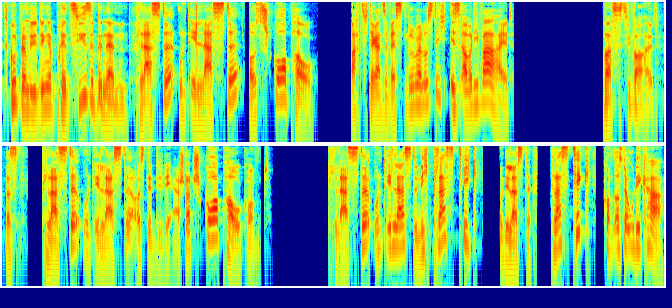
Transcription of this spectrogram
Ist gut, wenn wir die Dinge präzise benennen. Plaste und Elaste aus Skorpau. Macht sich der ganze Westen drüber lustig, ist aber die Wahrheit. Was ist die Wahrheit? dass Plaste und Elaste aus der DDR-Stadt Skorpau kommt. Plaste und Elaste, nicht Plastik und Elaste. Plastik kommt aus der UDK.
